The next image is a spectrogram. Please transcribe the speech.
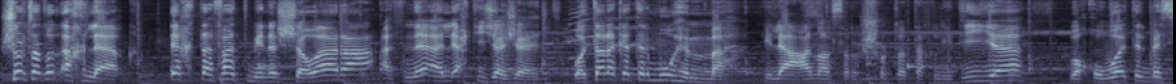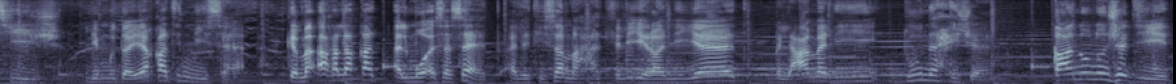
شرطة الأخلاق اختفت من الشوارع أثناء الاحتجاجات وتركت المهمة إلى عناصر الشرطة التقليدية وقوات البسيج لمضايقة النساء. كما أغلقت المؤسسات التي سمحت للإيرانيات بالعمل دون حجاب. قانون جديد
